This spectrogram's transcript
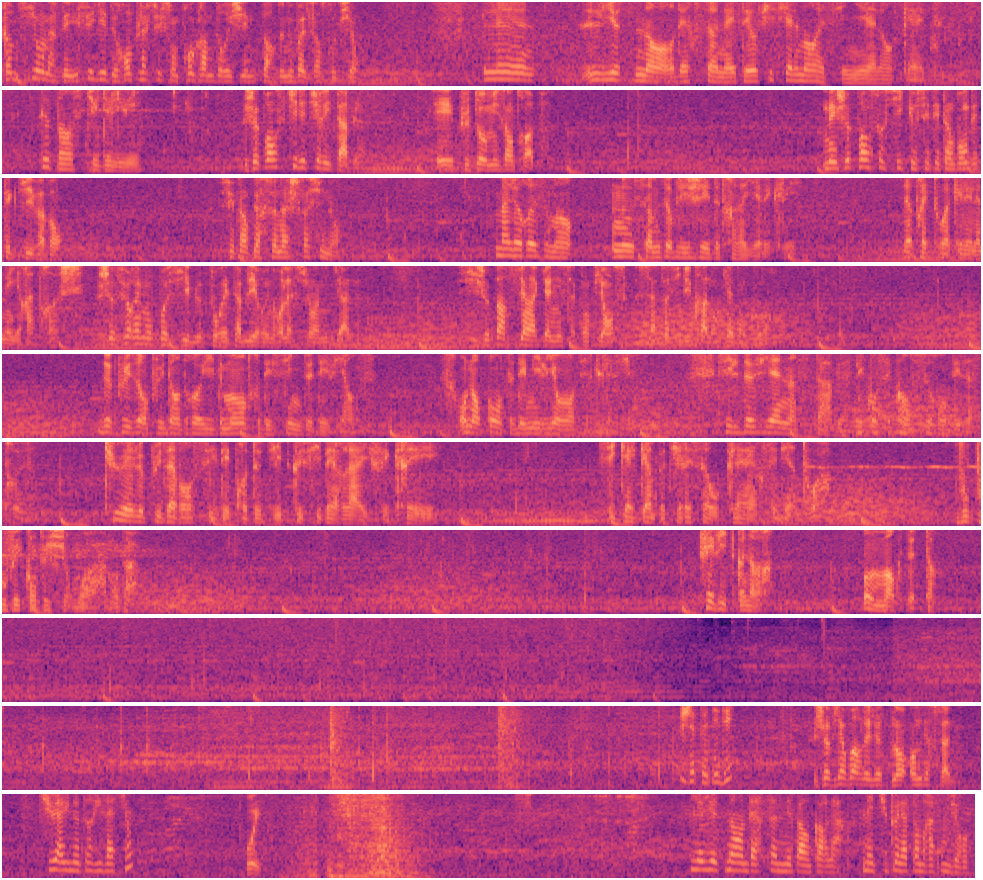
Comme si on avait essayé de remplacer son programme d'origine par de nouvelles instructions. Le lieutenant Anderson a été officiellement assigné à l'enquête. Que penses-tu de lui? Je pense qu'il est irritable. Et plutôt misanthrope. Mais je pense aussi que c'était un bon détective avant. C'est un personnage fascinant. Malheureusement, nous sommes obligés de travailler avec lui. D'après toi, quelle est la meilleure approche? Je ferai mon possible pour établir une relation amicale. Si je parviens à gagner sa confiance, ça facilitera l'enquête en cours. De plus en plus d'androïdes montrent des signes de déviance. On en compte des millions en circulation. S'ils deviennent instables, les conséquences seront désastreuses. Tu es le plus avancé des prototypes que CyberLife ait créé. Si quelqu'un peut tirer ça au clair, c'est bien toi. Vous pouvez compter sur moi, Amanda. Fais vite, Connor. On manque de temps. Peux t'aider Je viens voir le lieutenant Anderson. Tu as une autorisation Oui. Le lieutenant Anderson n'est pas encore là, mais tu peux l'attendre à son bureau.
